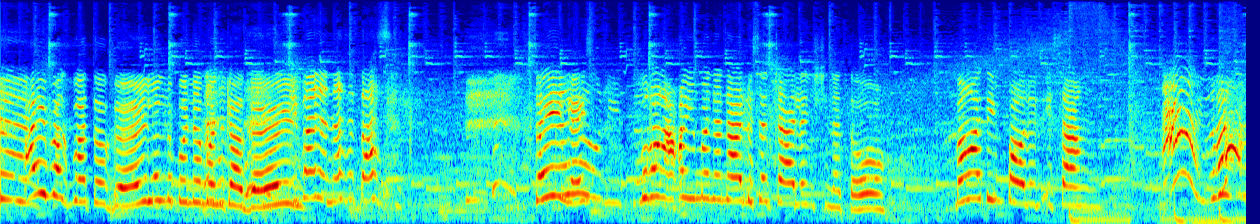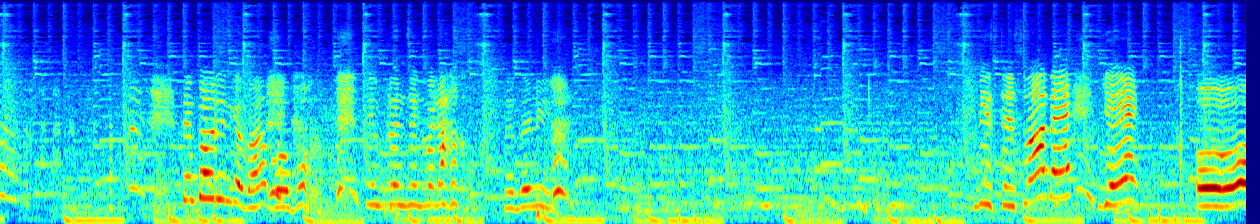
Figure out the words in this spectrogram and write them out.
Ay, bag ba to, girl? Ano ba naman ka, girl? Iba na, nasa taas. So yun guys, Ano dito? mukhang ako yung mananalo sa challenge na to. Mga Team Pauline, isang... Ah! Team Pauline ka ba? Bobo. Yung Bronzen, wala ako. Nadali. Mr. Suave! Yeah! Oo!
